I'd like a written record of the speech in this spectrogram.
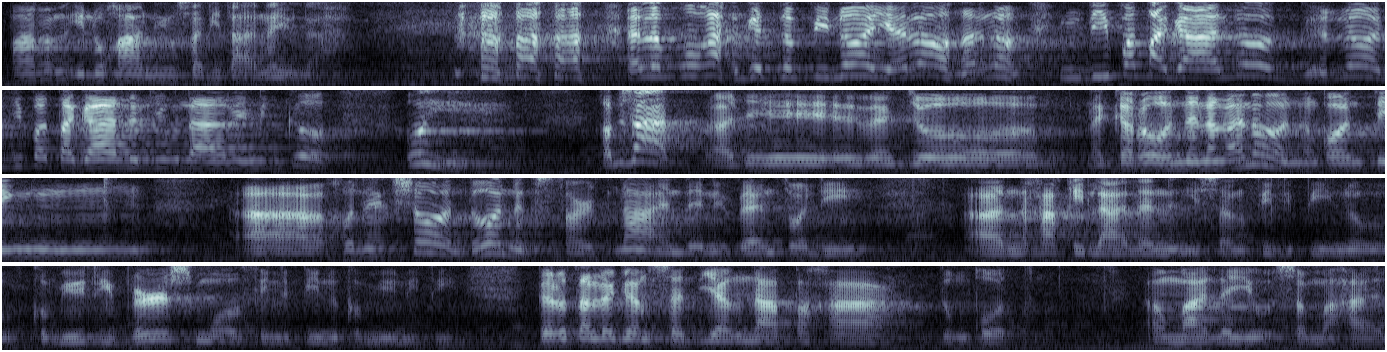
Parang Ilocano yung salita na yun, ah. Alam ko kagad ng Pinoy, ano, ano, hindi pa Tagalog, ano, hindi pa Tagalog yung narinig ko. Uy, kamsat! Adi, medyo nagkaroon na ng ano, ng konting ah, connection. Doon, nag-start na. And then eventually, ah, nakakilala ng isang Filipino community, very small Filipino community. Pero talagang sadyang napakadungkot ang malayo sa mahal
